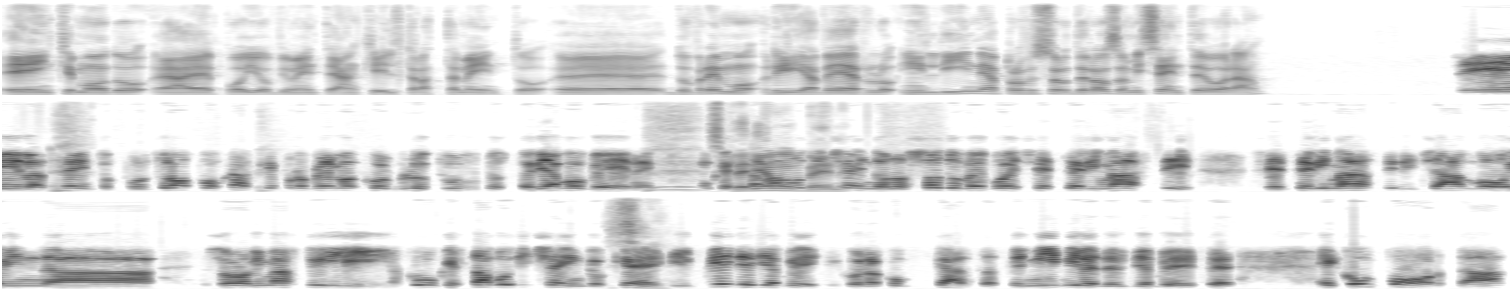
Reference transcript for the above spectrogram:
e in che modo poi ovviamente anche il trattamento. dovremmo riaverlo in linea. Professor De Rosa mi sente ora? Sì, la sento, purtroppo qualche problema col Bluetooth, speriamo bene. Comunque speriamo stavamo bene. dicendo, non so dove voi siete rimasti, siete rimasti diciamo in... Uh, sono rimasto in linea. Comunque stavo dicendo che sì. il piede diabetico è una complicanza temibile del diabete e comporta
